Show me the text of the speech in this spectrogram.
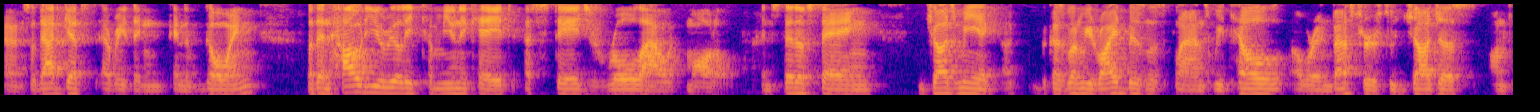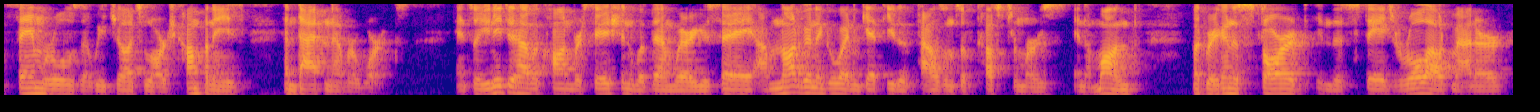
And so that gets everything kind of going. But then how do you really communicate a staged rollout model? Instead of saying judge me because when we write business plans we tell our investors to judge us on the same rules that we judge large companies and that never works and so you need to have a conversation with them where you say, I'm not going to go and get you the thousands of customers in a month, but we're going to start in this stage rollout manner.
